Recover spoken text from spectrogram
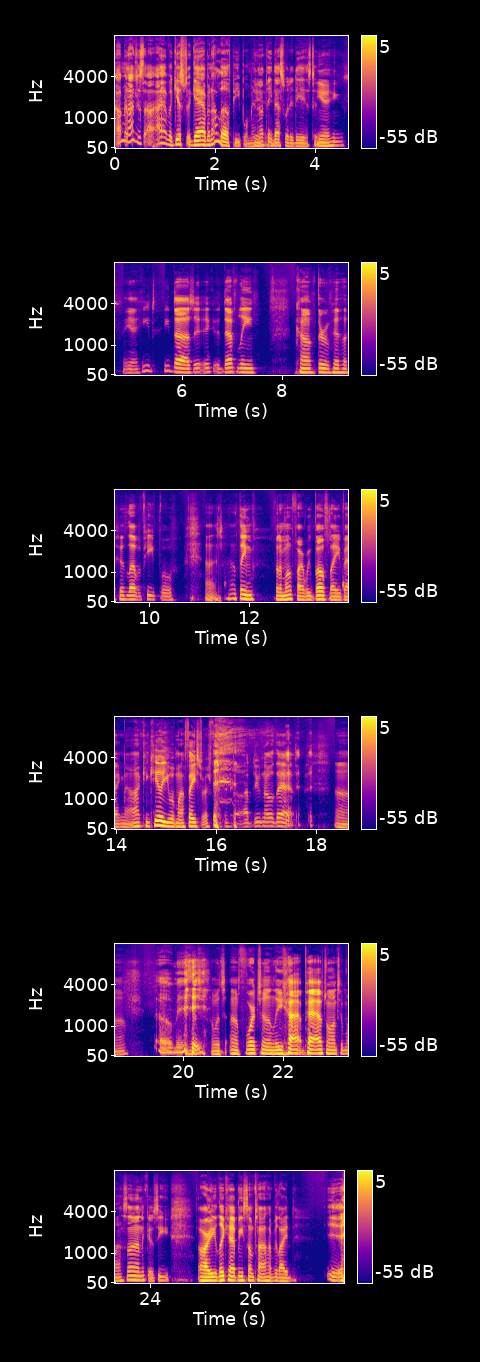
I mean, I just I have a gift for gab, and I love people, man. Yeah, I think that's what it is too. Yeah, he yeah he he does. It, it definitely come through his, his love of people uh, I think for the most part we both laid back now. I can kill you with my face rush, I do know that. Uh, oh man, which, which, unfortunately I passed on to my son because he already look at me sometimes. I'd be like, yeah,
